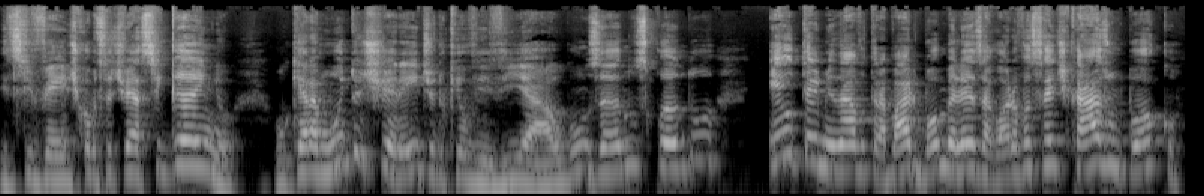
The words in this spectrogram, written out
É. E se vende como se eu tivesse ganho. O que era muito diferente do que eu vivia há alguns anos, quando eu terminava o trabalho, bom, beleza, agora eu vou sair de casa um pouco.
